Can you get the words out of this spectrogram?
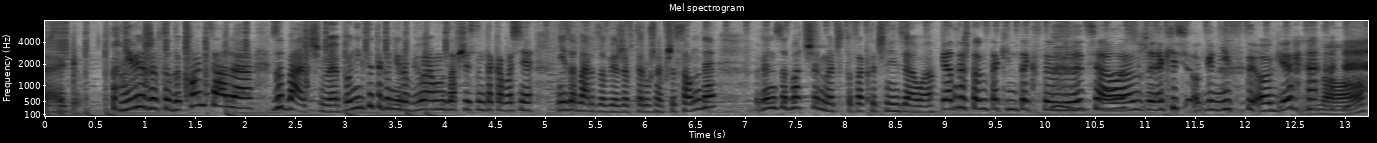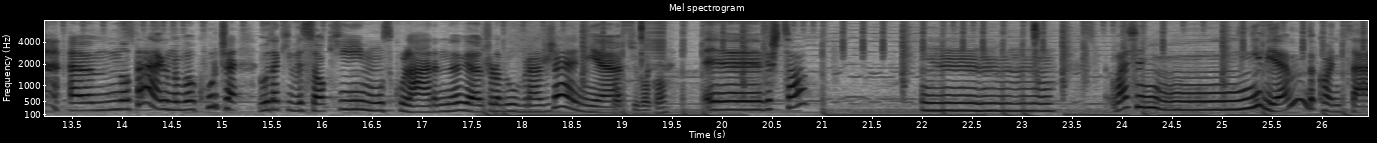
Tak. Nie wierzę w to do końca, ale zobaczmy, bo nigdy tego nie robiłam. Zawsze jestem taka właśnie, nie za bardzo wierzę w te różne przesądy, więc zobaczymy, czy to faktycznie działa. Ja też tam z takim tekstem wyleciałam, że jakiś ognisty ogier. No, No tak, no bo kurczę, był taki wysoki, muskularny, wiesz, robił wrażenie. Tak ci w oko? Yy, wiesz co? Mm, właśnie nie wiem do końca.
